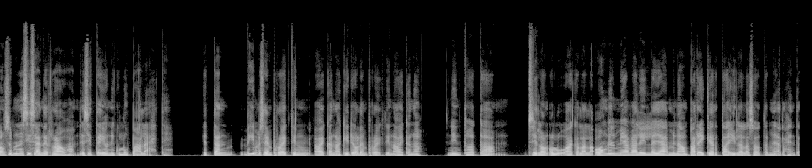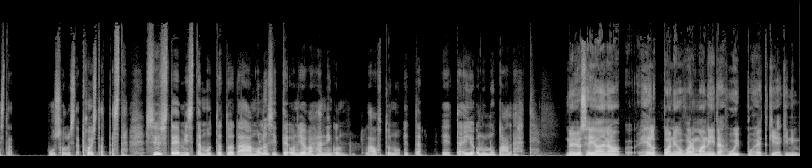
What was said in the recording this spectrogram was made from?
on semmoinen sisäinen rauha ja sitten ei ole niinku lupa lähteä. Että tämän viimeisen projektin aikana, Kidolen projektin aikana, niin tuota, siellä on ollut aika lailla ongelmia välillä ja minä olen pari kertaa illalla sanonut, että minä lähden tästä huushollista poista tästä systeemistä, mutta tuota, aamulla sitten on jo vähän niin kuin lauhtunut, että, että ei ole ollut lupa lähteä. No jos ei aina helppoa, niin on varmaan niitä huippuhetkiäkin. Niin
